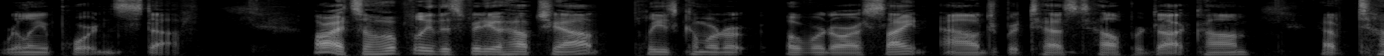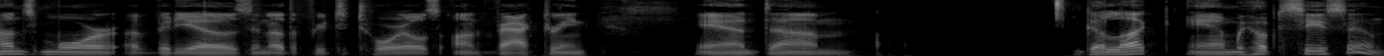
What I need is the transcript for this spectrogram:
Really important stuff. All right, so hopefully this video helped you out. Please come over to our site, algebratesthelper.com. Have tons more of videos and other free tutorials on factoring. And um, good luck, and we hope to see you soon.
